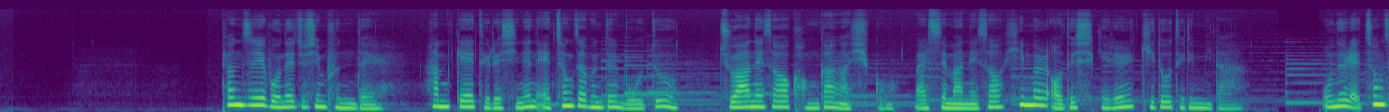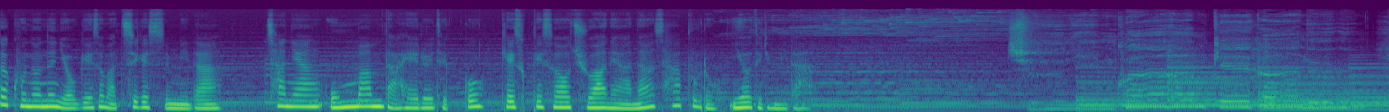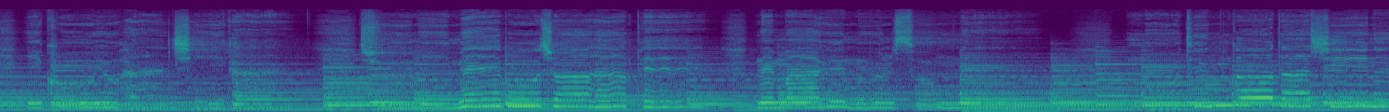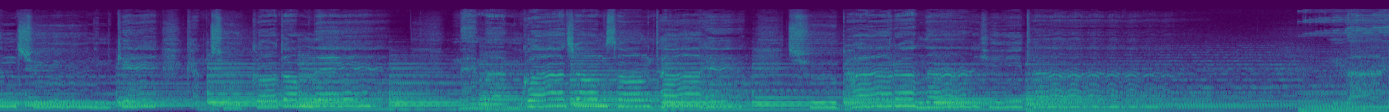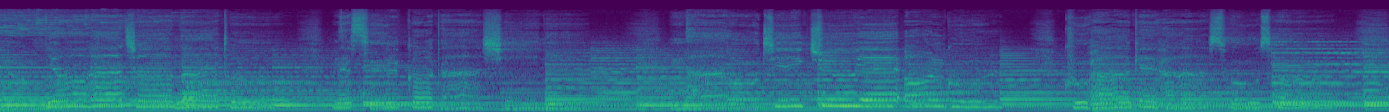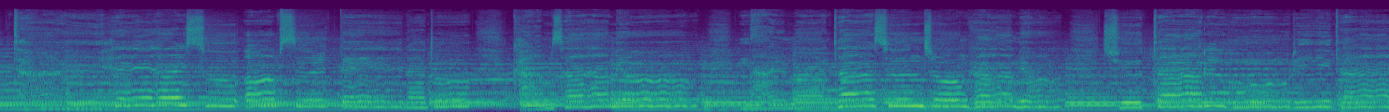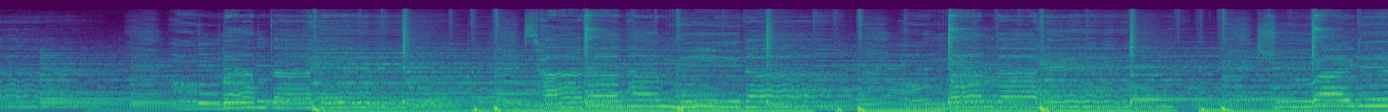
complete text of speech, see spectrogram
편지 보내주신 분들, 함께 들으시는 애청자분들 모두 주 안에서 건강하시고 말씀 안에서 힘을 얻으시기를 기도드립니다. 오늘 애청자 코너는 여기에서 마치겠습니다. 찬양 온맘 다해를 듣고 계속해서 주안의 하나 사부로 이어드립니다. 보좌 앞에 내 마음을 쏟네. 모든 것 아시는 주님께 감출 것 없네. 내 맘과 정성 다해 주 바라나이다. 나 염려하잖아도 내 쓸 것 아시니 주의 얼굴 구하게 하소서. 다 이해할 수 없을 때라도 감사하며 날마다 순종하며 주 따르오리다. 온맘 다해 사랑합니다 알기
